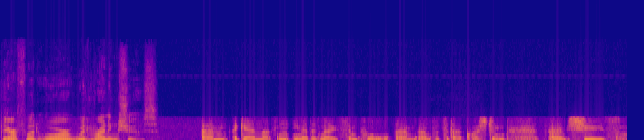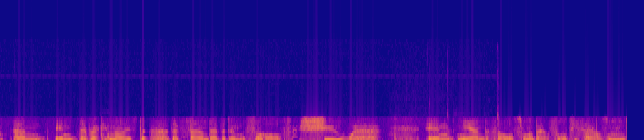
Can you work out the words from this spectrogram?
barefoot or with running shoes? Um, again, that's you know, there's no simple um, answer to that question. Uh, shoes, um, in, they've recognised, uh, they've found evidence of shoe wear in Neanderthals from about 40,000.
